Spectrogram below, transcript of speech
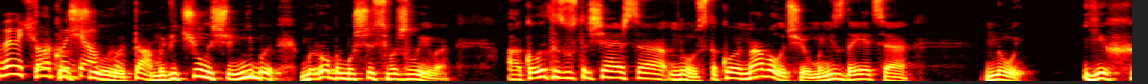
Ви відчули так подяку. Так, ми відчули, що ніби ми робимо щось важливе. А коли ти зустрічаєшся ну, з такою наволочю, мені здається, ну, їх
